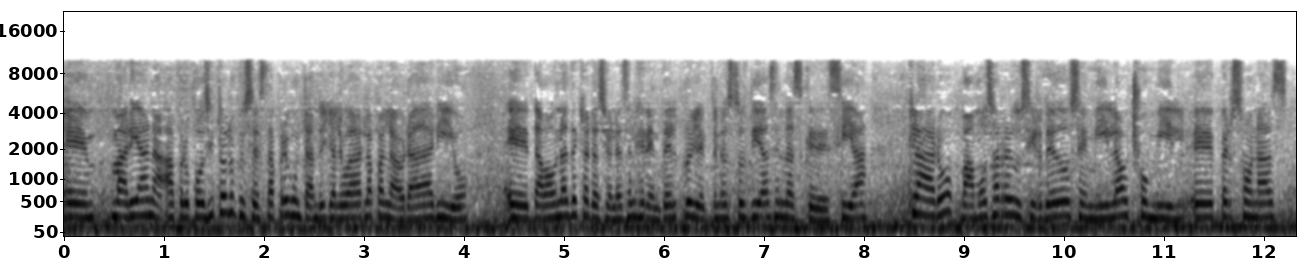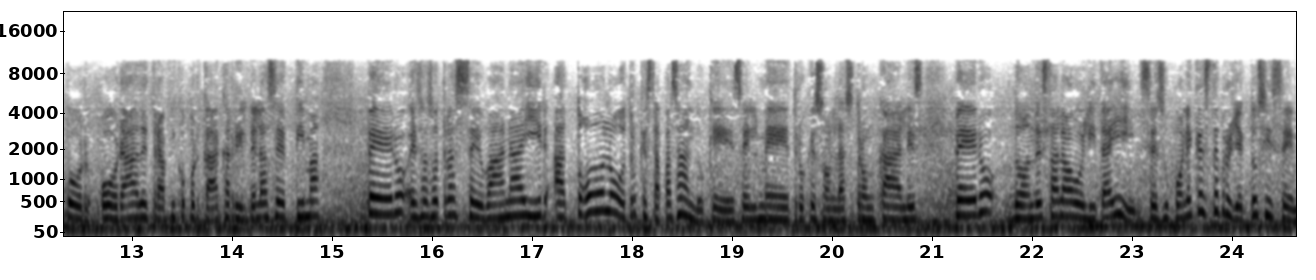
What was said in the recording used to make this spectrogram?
Eh, Mariana, a propósito de lo que usted está preguntando, ya le voy a dar la palabra a Darío, eh, daba unas declaraciones el gerente del proyecto en estos días en las que decía, claro, vamos a reducir de 12 mil a 8 mil eh, personas por hora de tráfico por cada carril de la séptima. Pero esas otras se van a ir a todo lo otro que está pasando, que es el metro, que son las troncales. Pero, ¿dónde está la bolita ahí? Se supone que este proyecto, si se,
